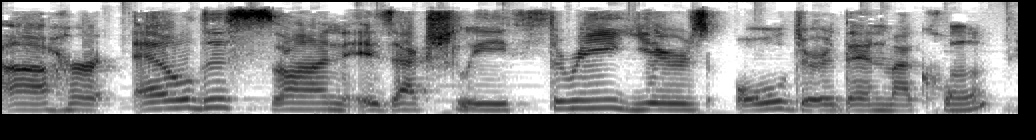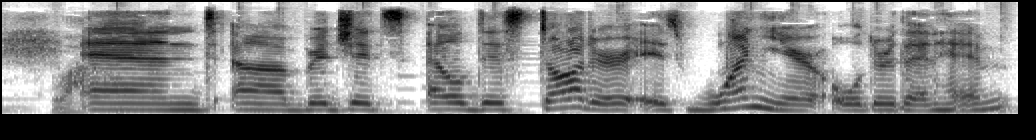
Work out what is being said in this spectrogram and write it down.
uh, her eldest son is actually three years older than Macron. Wow. And uh, Brigitte's eldest daughter is one year older than him.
